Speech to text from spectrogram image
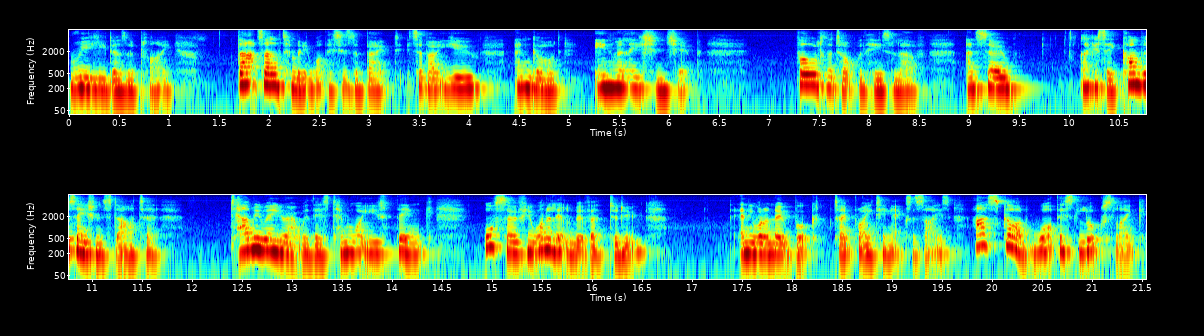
really does apply. That's ultimately what this is about. It's about you and God in relationship, full to the top with His love. And so, like I say, conversation starter, Tell me where you're at with this. Tell me what you think. Also, if you want a little bit of a to do and you want a notebook type writing exercise, ask God what this looks like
